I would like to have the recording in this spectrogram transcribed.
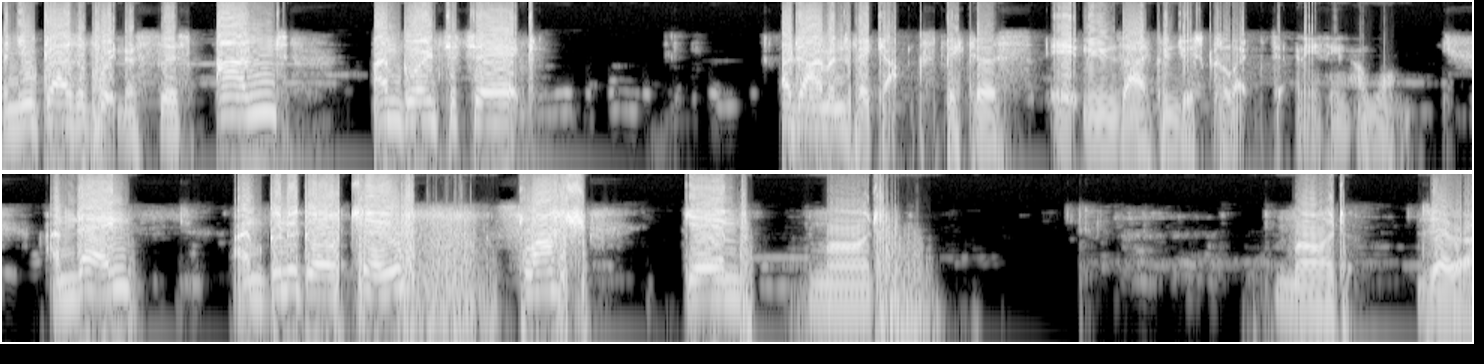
And you guys have witnessed this. And I'm going to take a diamond pickaxe because it means I can just collect anything I want. And then I'm gonna go to slash game mode mod zero.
